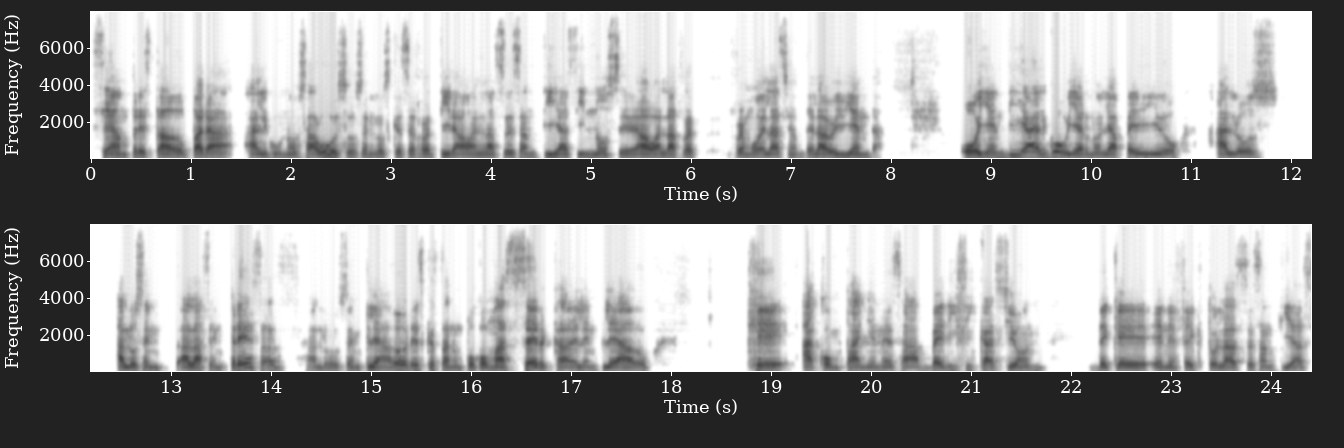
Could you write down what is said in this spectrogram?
se han prestado para algunos abusos en los que se retiraban las cesantías y no se daba la remodelación de la vivienda. Hoy en día el gobierno le ha pedido a, los, a, los, em, a las empresas, a los empleadores que están un poco más cerca del empleado, que acompañen esa verificación de que en efecto las cesantías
